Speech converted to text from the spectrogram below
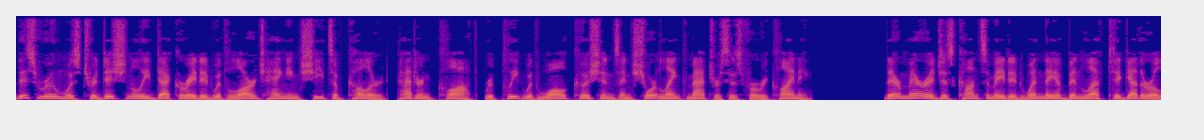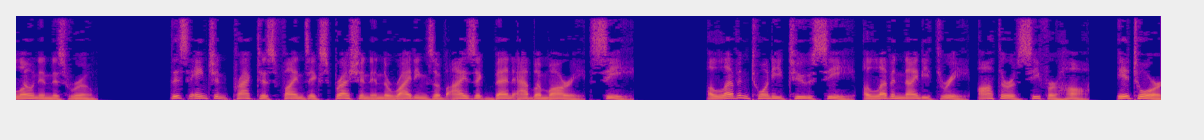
This room was traditionally decorated with large hanging sheets of colored, patterned cloth, replete with wall cushions and short-length mattresses for reclining. Their marriage is consummated when they have been left together alone in this room. This ancient practice finds expression in the writings of Isaac ben Abba Mari c. 1122 c. 1193, author of Sefer Ha. Ittur,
